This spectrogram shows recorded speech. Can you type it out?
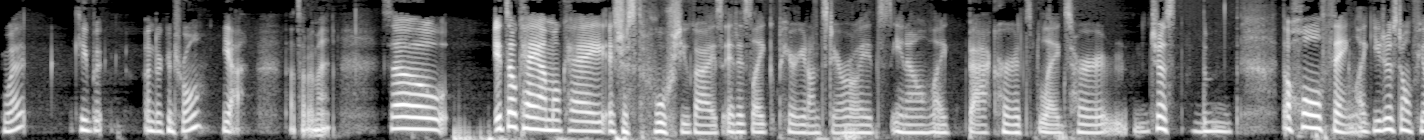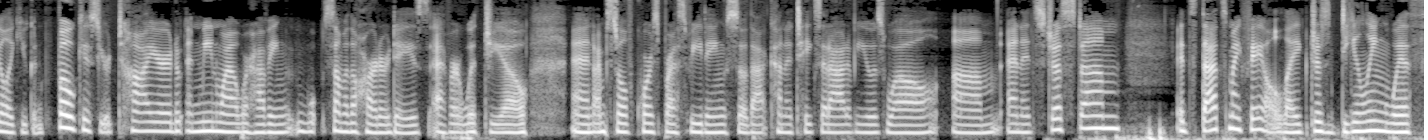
what? Keep it under control? Yeah, that's what I meant. So it's okay. I'm okay. It's just whoosh, you guys. It is like period on steroids. You know, like back hurts, legs hurt, just the the whole thing. Like you just don't feel like you can focus. You're tired. And meanwhile, we're having some of the harder days ever with Gio, and I'm still, of course, breastfeeding, so that kind of takes it out of you as well. Um, and it's just um, it's that's my fail. Like just dealing with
